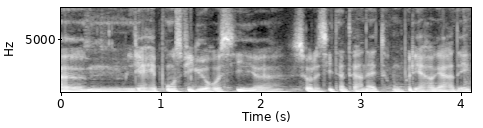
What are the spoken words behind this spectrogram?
Euh, les réponses figurent aussi euh, sur le site internet, on peut les regarder.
